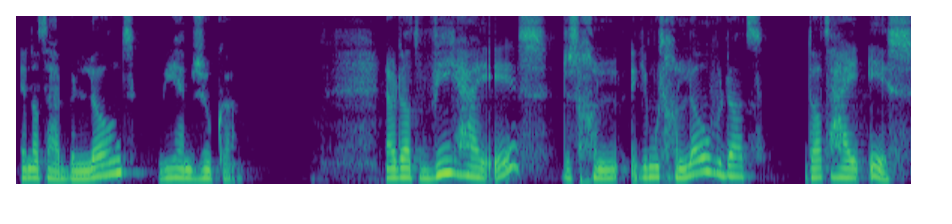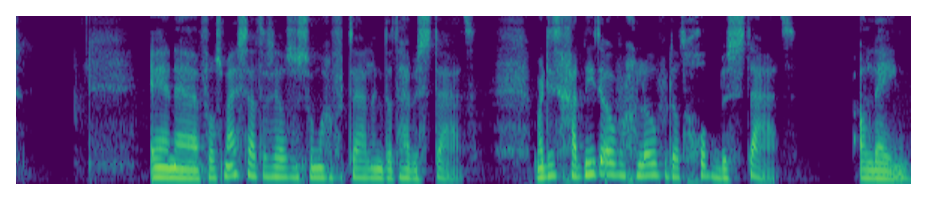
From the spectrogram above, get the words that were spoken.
en dat Hij beloont wie Hem zoeken. Nou, dat wie Hij is, dus je moet geloven dat, dat Hij is. En uh, volgens mij staat er zelfs in sommige vertalingen dat Hij bestaat. Maar dit gaat niet over geloven dat God bestaat alleen.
